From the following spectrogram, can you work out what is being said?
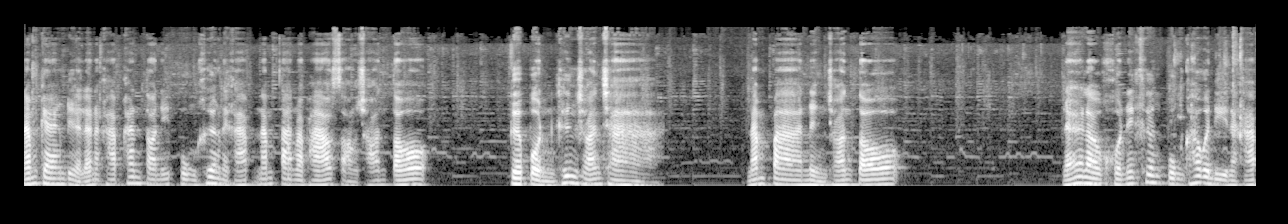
น้ำแกงเดือดแล้วนะครับ ขั้นตอนนี้ปรุงเครื่องเลยครับ น้ำตาลมะพร้าว2ช้อนโต๊ะ เกลือป่นครึ่งช้อนชา น้ำปลา 1 ช้อนโต๊ะ แล้วให้เราคนให้เครื่องปรุงเข้ากันดีนะครับ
